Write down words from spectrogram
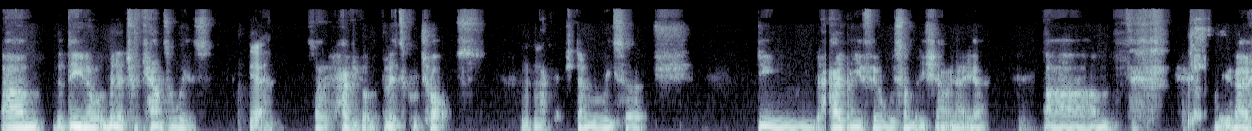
Um, but do you know what the military council is? Yeah. So have you got the political chops? Mhm. Have you done research? Do you, how do you feel with somebody shouting at you? Um, you know,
